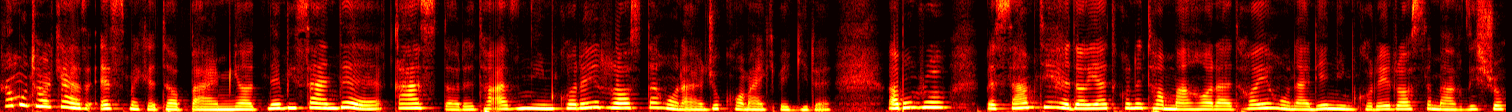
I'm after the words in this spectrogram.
همونطور که از اسم کتاب برمیاد نویسنده قصد داره تا از نیمکره راست هنرجو کمک بگیره و اون رو به سمتی هدایت کنه تا مهارت‌های هنری نیمکره راست مغزیش رو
